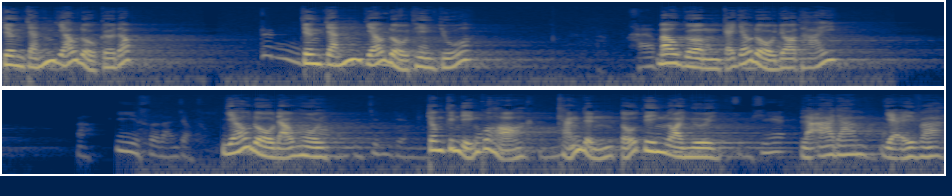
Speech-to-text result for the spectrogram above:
chân chánh giáo đồ cơ đốc, chân chánh giáo đồ thiên chúa, bao gồm cả giáo đồ do thái, giáo đồ đạo hồi. Trong kinh điển của họ khẳng định tổ tiên loài người là adam và eva.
